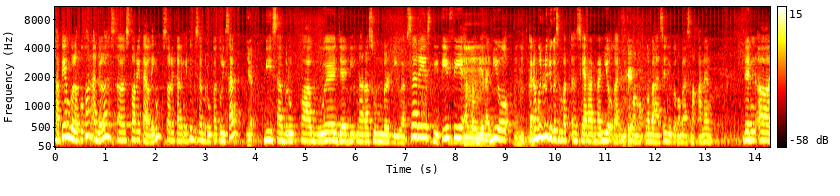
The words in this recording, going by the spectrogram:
tapi yang gue lakukan adalah uh, storytelling storytelling itu bisa berupa tulisan ya bisa berupa gue jadi narasumber di web series, di TV atau di radio. Karena gue dulu juga sempat eh, siaran radio kan, gitu Oke. ngomong ngebahasnya juga ngebahas makanan. Dan eh,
